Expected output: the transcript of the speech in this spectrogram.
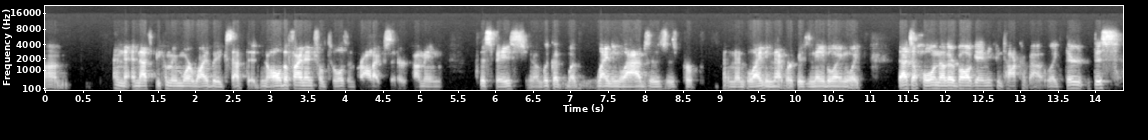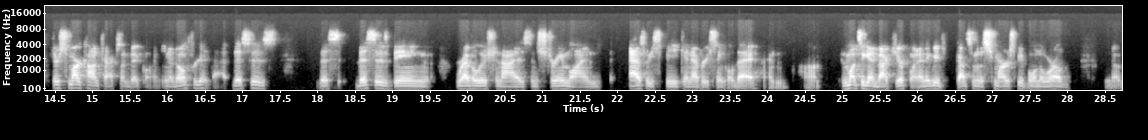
Um, and, and that's becoming more widely accepted. You know, all the financial tools and products that are coming to the space, you know, look at what Lightning Labs is, is and then the Lightning Network is enabling. Like that's a whole another ball game you can talk about. Like there, this there's smart contracts on Bitcoin. You know, don't forget that this is this this is being revolutionized and streamlined as we speak and every single day. And um, and once again, back to your point, I think we've got some of the smartest people in the world, you know,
